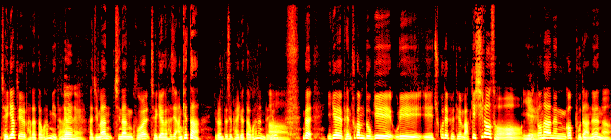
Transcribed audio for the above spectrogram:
재계약 제의를 받았다고 합니다. 네네. 하지만 지난 9월 재계약을 하지 않겠다 이런 뜻을 밝혔다고 하는데요. 아. 그러니까 이게 벤투 감독이 우리 이 축구 대표팀을 맡기 싫어서 예. 떠나는 것보다는 아.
